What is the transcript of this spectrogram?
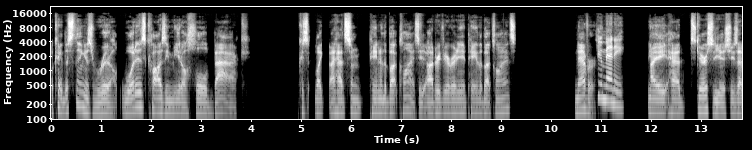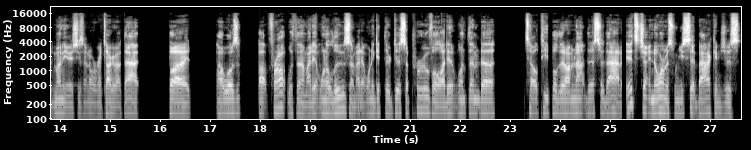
okay, this thing is real. What is causing me to hold back? Because like I had some pain in the butt clients. Audra, have you ever had any pain in the butt clients? Never. Too many. I had scarcity issues, had money issues. I know we're going to talk about that, but I wasn't upfront with them. I didn't want to lose them. I didn't want to get their disapproval. I didn't want them to tell people that I'm not this or that. It's ginormous when you sit back and just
